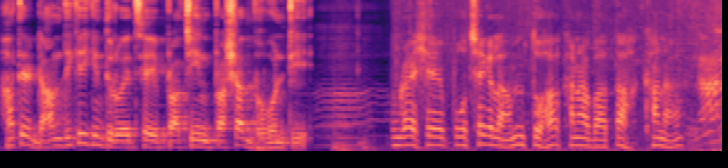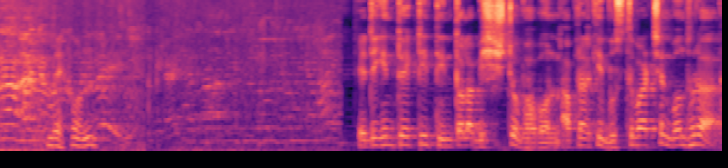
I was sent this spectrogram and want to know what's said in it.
হাতের ডান দিকেই কিন্তু রয়েছে প্রাচীন প্রাসাদ ভবনটি। আমরা এসে পৌঁছে গেলাম তোহাখানা বা তাহখানা। দেখুন। এটি কিন্তু একটি তিনতলা বিশিষ্ট ভবন। আপনারা কি বুঝতে পারছেন বন্ধুরা?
